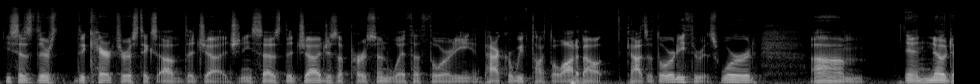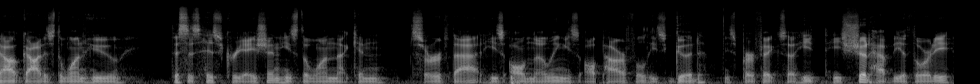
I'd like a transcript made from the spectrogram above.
He says there's the characteristics of the judge, and he says the judge is a person with authority. And Packer, we've talked a lot about God's authority through His Word, um, and no doubt God is the one who this is His creation. He's the one that can serve that. He's all knowing. He's all powerful. He's good. He's perfect. So he he should have the authority.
